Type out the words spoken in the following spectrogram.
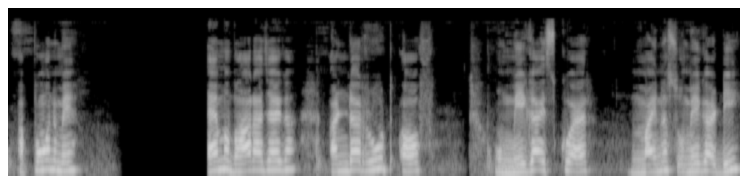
अपॉन में एम बाहर आ जाएगा, under root of omega square minus omega D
